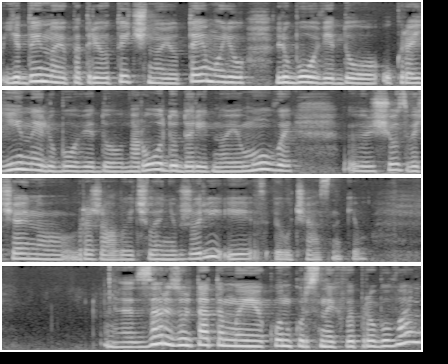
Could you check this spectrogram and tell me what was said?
єдиною патріотичною темою любові до України, любові до народу, до рідної мови, е, що, звичайно, вражало і членів журі, і учасників. Е, За результатами конкурсних випробувань,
